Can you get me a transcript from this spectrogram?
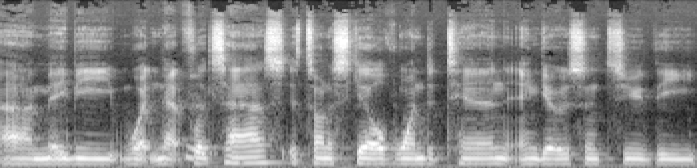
uh, maybe what Netflix has. It's on a scale of one to ten and goes into the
